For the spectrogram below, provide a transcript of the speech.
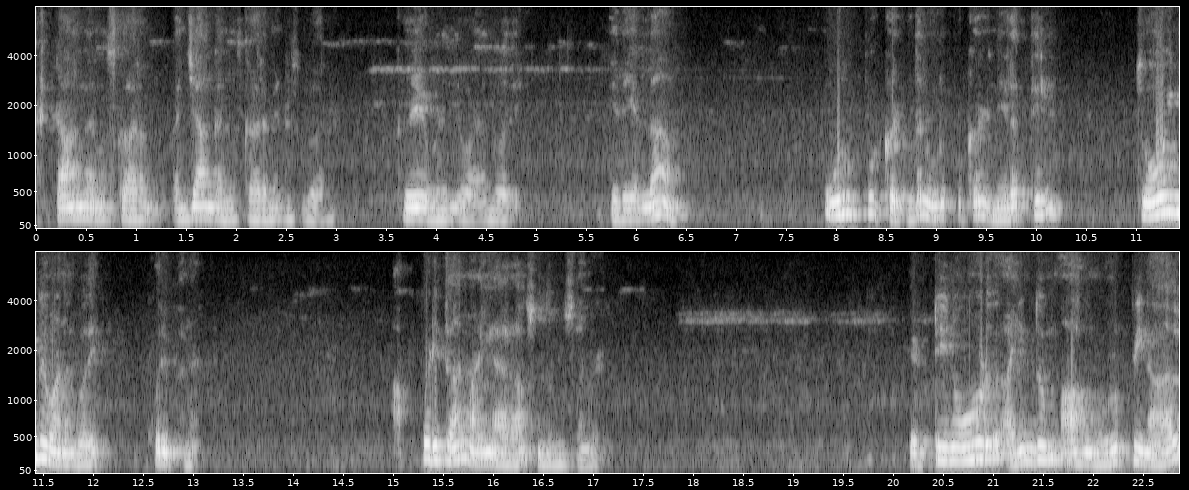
அஷ்டாங்க நமஸ்காரம் பஞ்சாங்க நமஸ்காரம் என்று சொல்வார்கள். கீழே விழுந்து வழங்குவதை. இதையெல்லாம் உறுப்புகள் உடல் உறுப்புகள் நிலத்தில் தோய்ந்து வணங்குவதை குறிப்பன. அப்படித்தான் வணங்கினாராம் சுந்தரம் சுவாமிகள் எட்டினோடு ஐந்தும் ஆகும் உறுப்பினால்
